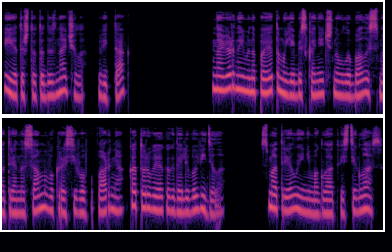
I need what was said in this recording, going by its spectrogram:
И это что-то дозначило, ведь так? Наверное, именно поэтому я бесконечно улыбалась, смотря на самого красивого парня, которого я когда-либо видела. Смотрела и не могла отвести глаз.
